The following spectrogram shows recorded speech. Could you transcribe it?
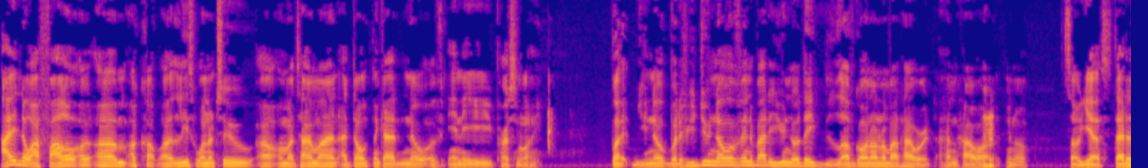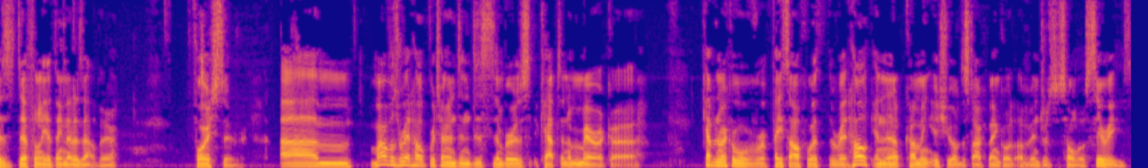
I know I follow uh, um a couple, at least one or two uh, on my timeline. I don't think I know of any personally, but you know, but if you do know of anybody, you know they love going on about Howard and how uh, you know. So yes, that is definitely a thing that is out there for sure. Um, Marvel's Red Hulk returns in December's Captain America. Captain America will face off with the Red Hulk in an upcoming issue of the Star Spangled Avengers solo series.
